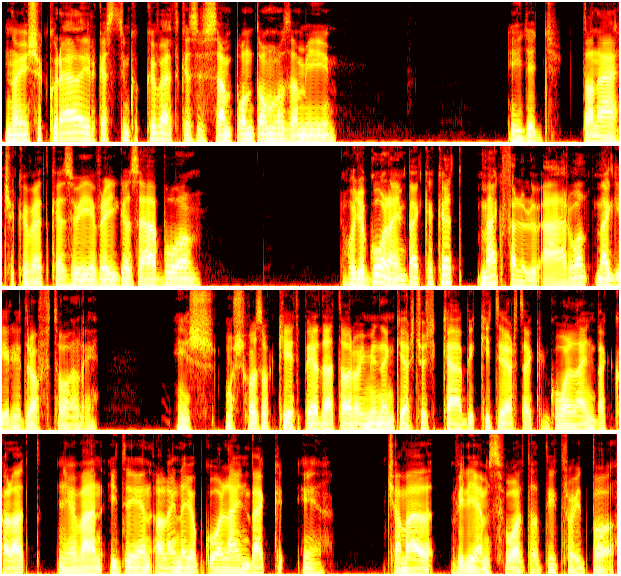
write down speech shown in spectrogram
Na és akkor elérkeztünk a következő szempontomhoz, ami így egy tanács a következő évre igazából, hogy a goal line back megfelelő áron megéri draftolni. És most hozok két példát arra, hogy mindenki értse, hogy kb. kitértek goal line back alatt. Nyilván idén a legnagyobb goal line back Jamal Williams volt a Detroitból.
